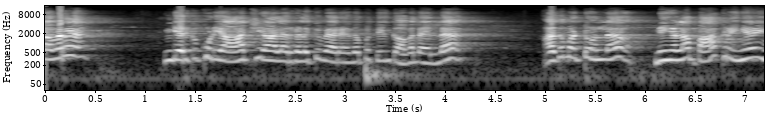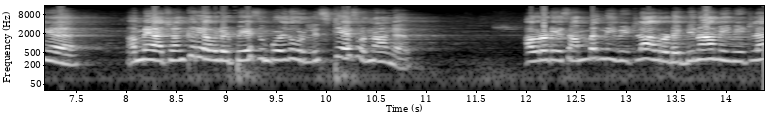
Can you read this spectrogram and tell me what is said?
தவிர இங்கே இருக்கக்கூடிய ஆட்சியாளர்களுக்கு வேற எதை பற்றியும் கவலை இல்லை. அது மட்டும் இல்லை நீங்கள்லாம் பார்க்குறீங்க நீங்கள் அம்மையா சங்கரி அவர்கள் பேசும்பொழுது ஒரு லிஸ்டே சொன்னாங்க. அவருடைய சம்பந்தி வீட்டில் அவருடைய பினாமி வீட்டில்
